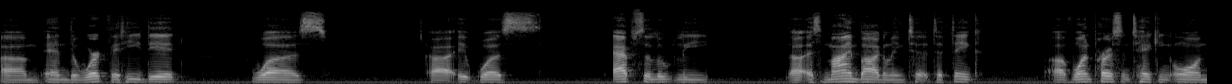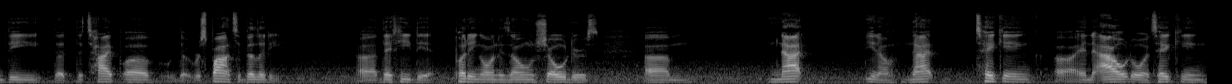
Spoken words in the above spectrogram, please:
Um, and the work that he did was uh, it was absolutely uh, it's mind-boggling to to think of one person taking on the, the, the type of the responsibility uh, that he did, putting on his own shoulders, um, not, you know, not taking uh, an out or taking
